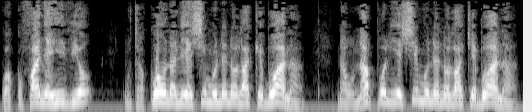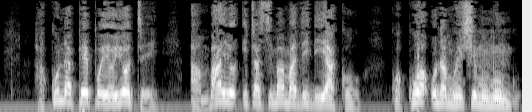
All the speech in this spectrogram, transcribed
Kwa kufanya hivyo utakuwa unaliheshimu neno lake bwana na unapoliheshimu neno lake bwana hakuna pepo yoyote ambayo itasimama dhidi yako kwa kuwa unamheshimu mungu.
